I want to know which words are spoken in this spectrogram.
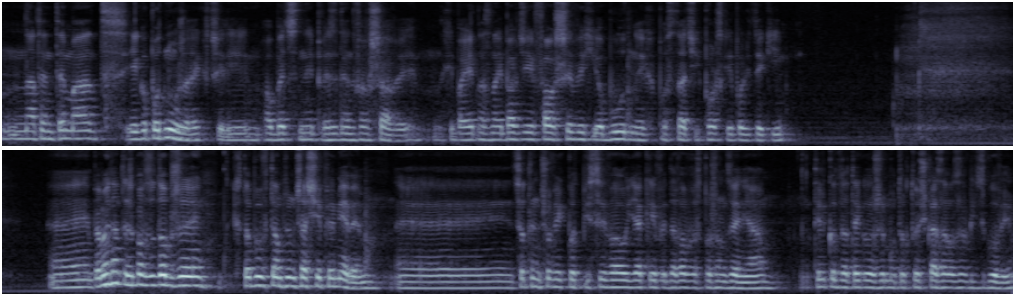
na ten temat jego podnóżek, czyli obecny prezydent Warszawy. Chyba jedna z najbardziej fałszywych i obłudnych postaci polskiej polityki. E, Pamiętam też bardzo dobrze, kto był w tamtym czasie premierem, e, co ten człowiek podpisywał, jakie wydawał rozporządzenia, tylko dlatego, że mu to ktoś kazał zrobić z góry.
